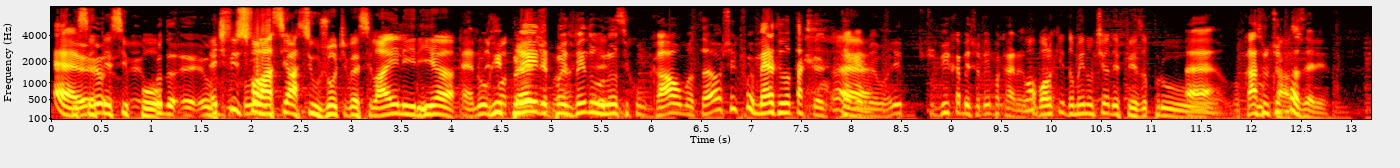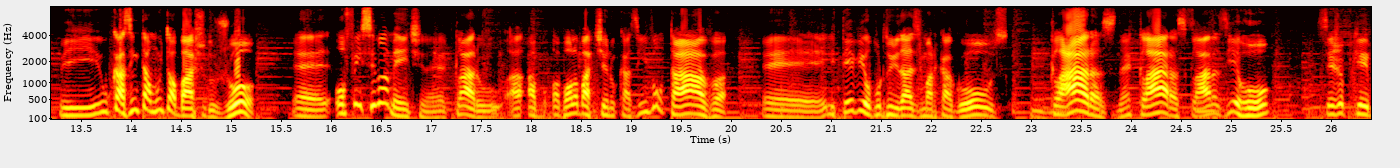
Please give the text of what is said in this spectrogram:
É, que se eu- antecipou. quando eu- é difícil falar se, ah, se o Jô tivesse lá, ele iria. É, no replay, depois né? vendo o lance com calma, tá? eu achei que foi mérito do atacante. do É. zagueiro mesmo. Ele subiu e cabeceou bem pra caramba. Uma bola que também não tinha defesa pro. É, o Cássio não tinha o que fazer ali. E o Casim tá muito abaixo do Jô é, ofensivamente, né? Claro, a, a- bola batia no Casim e voltava. é, ele teve oportunidades de marcar gols claras, né? Claras, claras, e errou. Seja porque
